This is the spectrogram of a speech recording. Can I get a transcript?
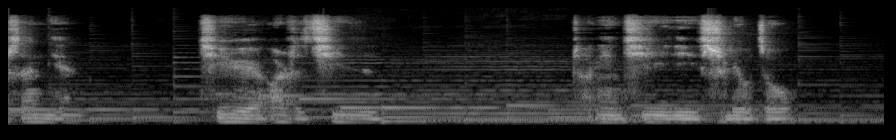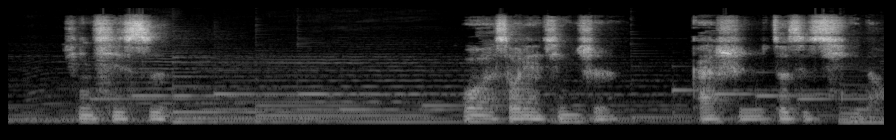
三年七月二十七日，常年期第十六周，星期四。我收敛心神，开始这次祈祷。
